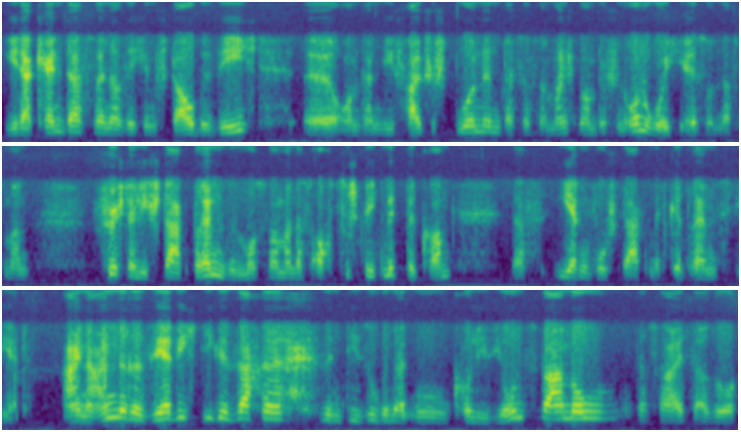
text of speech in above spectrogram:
Jeder kennt das, wenn er sich im Stau bewegt äh, und dann die falsche Spur nimmt, dass das dann manchmal ein bisschen unruhig ist und dass man fürchterlich stark bremsen muss, weil man das auch zu spät mitbekommt, dass irgendwo stark mit gebremst wird. Eine andere sehr wichtige Sache sind die sogenannten Kollisionswarnungen. Das heißt also,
